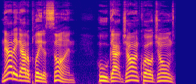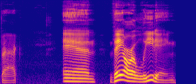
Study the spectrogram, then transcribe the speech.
Now they got to play the Sun, who got Jonquel Jones back, and they are leading.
